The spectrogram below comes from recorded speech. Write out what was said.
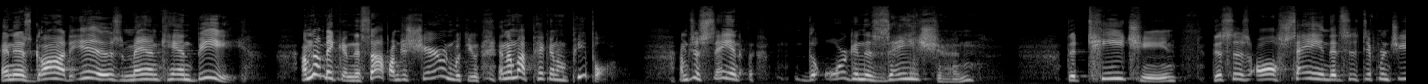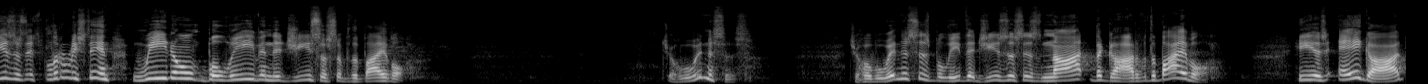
and as God is, man can be. I'm not making this up. I'm just sharing with you, and I'm not picking on people. I'm just saying the organization the teaching, this is all saying that this is different Jesus. It's literally saying we don't believe in the Jesus of the Bible. Jehovah Witnesses. Jehovah Witnesses believe that Jesus is not the God of the Bible. He is a God,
